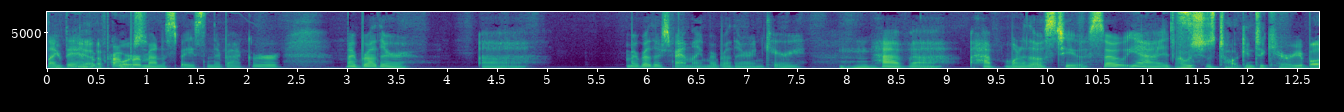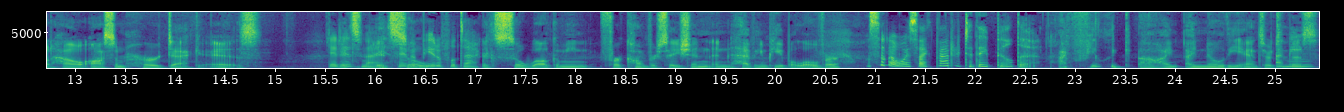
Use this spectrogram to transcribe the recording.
like Your- they have yeah, a proper course. amount of space in their back or my brother uh my brother's family my brother and carrie have uh have one of those too so yeah it's I was just talking to Carrie about how awesome her deck is. It is It's- nice. it's they have so- a beautiful deck. It's so welcoming for conversation and having people over. Was it always like that, or did they build it? I feel like oh, I I know the answer to I mean, this.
